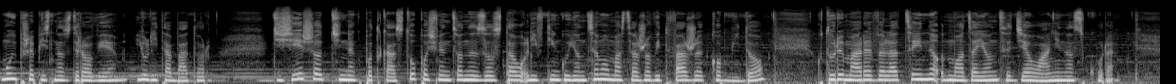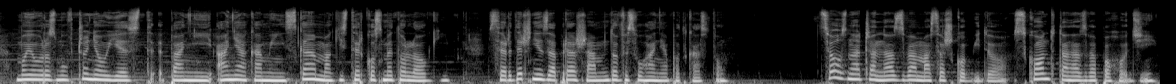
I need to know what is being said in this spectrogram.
Mój przepis na zdrowie, Julita Bator. Dzisiejszy odcinek podcastu poświęcony został liftingującemu masażowi twarzy Kobido, który ma rewelacyjne odmładzające działanie na skórę. Moją rozmówczynią jest pani Ania Kamińska, magister kosmetologii. Serdecznie zapraszam do wysłuchania podcastu. Co oznacza nazwa masaż Kobido? Skąd ta nazwa pochodzi?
